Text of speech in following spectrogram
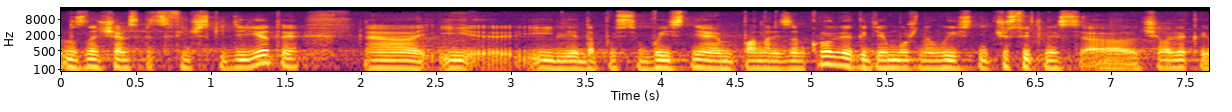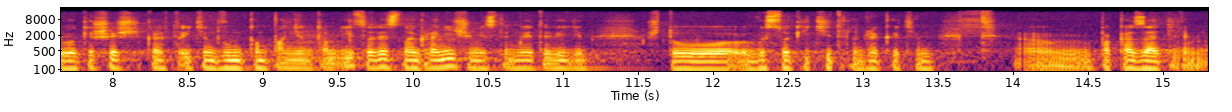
назначаем специфические диеты и, или, допустим, выясняем по анализам крови, где можно выяснить чувствительность человека, его кишечника этим двум компонентам и, соответственно, ограничим, если мы это видим, что высокий титр, например, к этим э, показателям.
